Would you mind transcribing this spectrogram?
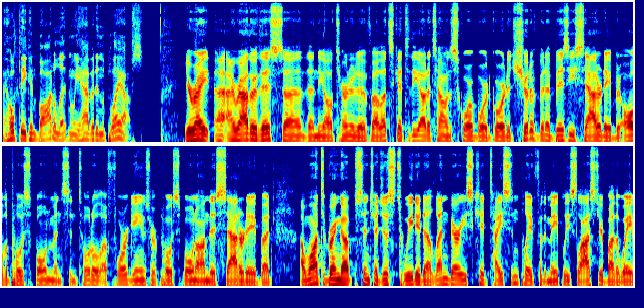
I hope they can bottle it and we have it in the playoffs. You're right. I rather this uh, than the alternative. Uh, let's get to the out of town scoreboard, Gord. It should have been a busy Saturday, but all the postponements in total of four games were postponed on this Saturday. But I want to bring up, since I just tweeted, uh, Len Barrie's kid Tyson played for the Maple Leafs last year, by the way,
